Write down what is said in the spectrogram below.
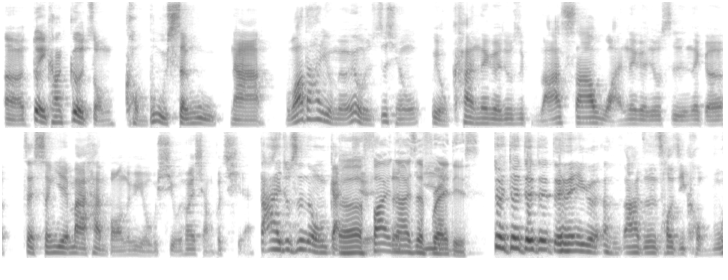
呃对抗各种恐怖生物。那我不知道大家有没有，因为我之前有看那个，就是古拉沙玩那个，就是那个在深夜卖汉堡那个游戏，我突然想不起来，大概就是那种感觉。呃，Five Nights at Freddy's。对对对对对，那个啊，真的超级恐怖。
